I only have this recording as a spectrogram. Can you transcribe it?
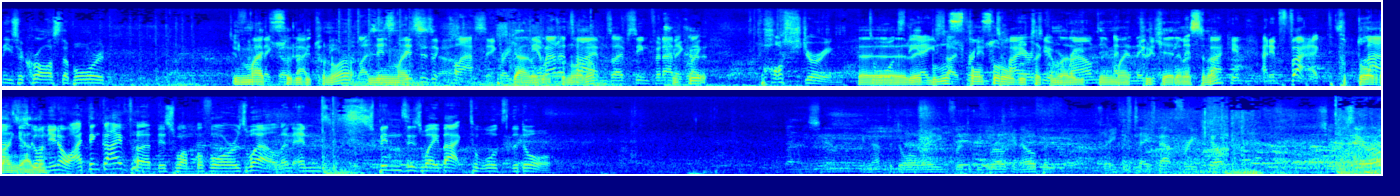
20s across the board. Invite Fnatic go usulü bir turnuva. people. Like, Bize this, invite is a classic. Gelmedi the bu amount of turnuvada. times I've seen Fnatic Çünkü, posturing towards the Red Bull'un sponsor olduğu entirety of a takımlara round, gitti and then they just Türkiye elemesine. back in. And in fact, Futbol oradan geldi. gone, you know, I think I've heard this one before as well, and, and spins his way back towards the door. He's at the door waiting for it to be broken open. So he can take that free kill. Zero,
